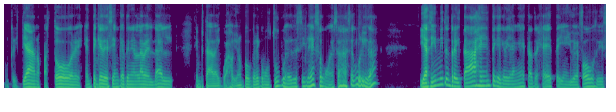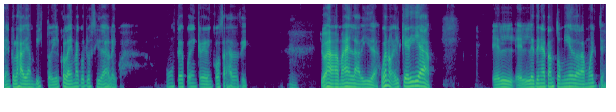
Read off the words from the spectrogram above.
con cristianos, pastores, gente que Mm. decían que tenían la verdad. Él siempre estaba like, wow, yo no puedo creer como tú puedes decir eso con esa seguridad. Y así mismo entrevistaba a gente que creían en extraterrestres y en UFOs y decían que los habían visto. Y él con la misma curiosidad, like, wow, ¿cómo ustedes pueden creer en cosas así? Mm. Yo jamás en la vida. Bueno, él quería, él, él le tenía tanto miedo a la muerte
